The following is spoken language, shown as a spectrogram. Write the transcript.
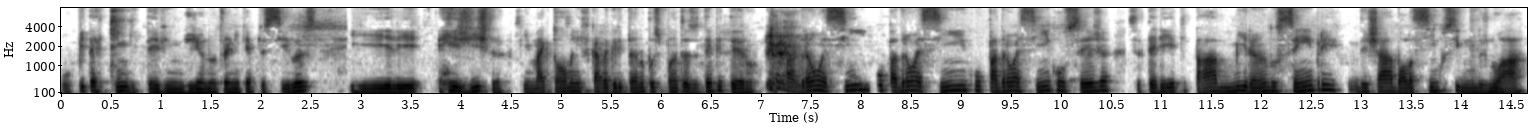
o Peter King teve um dia no training camp dos Steelers e ele registra que Mike Tomlin ficava gritando pros Panthers o tempo inteiro: o padrão é 5, o padrão é 5, o padrão é 5, ou seja, você teria que estar mirando sempre, deixar a bola 5 segundos no ar,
